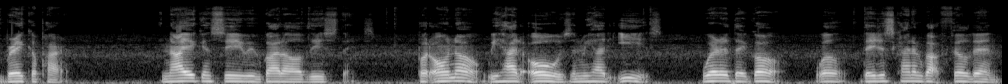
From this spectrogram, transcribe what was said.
break apart. now you can see we've got all of these things. But oh no, we had O's and we had E's. Where did they go? Well, they just kind of got filled in.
